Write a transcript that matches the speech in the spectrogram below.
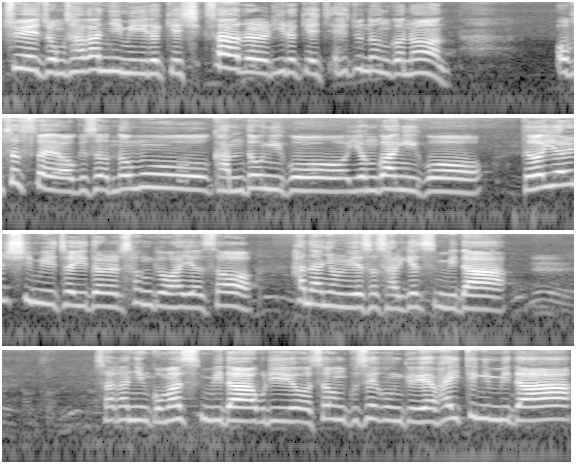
주혜종 사관님이 이렇게 식사를 이렇게 해주는 거는 없었어요. 그래서 너무 감동이고 영광이고 더 열심히 저희들 선교하여서 하나님을 위해서 살겠습니다. 네, 감 사관님 고맙습니다. 우리 여성 구세군 교회 화이팅입니다.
